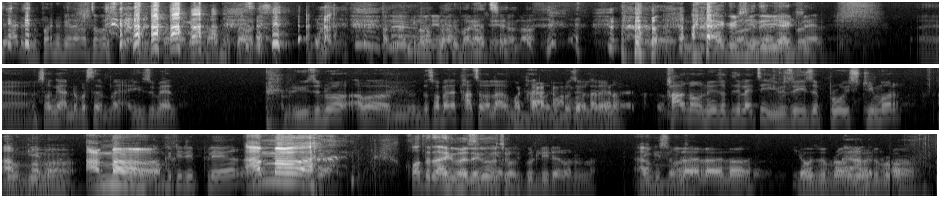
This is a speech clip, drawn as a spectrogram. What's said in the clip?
स्याड हुनुपर्ने बेलामा जबरजस्ती सँगै हान्नुपर्छ मा- युजु म्यान हाम्रो युजु ब्रो अब त सबैलाई थाहा छ होला थाहा नहुनेको चाहिँ होला होइन थाहा नहुने जतिलाई चाहिँ Yuzu is a pro streamer competitive player छोटी गुड लिडर भनौँ न थ्याङ्क यू सो ल मच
